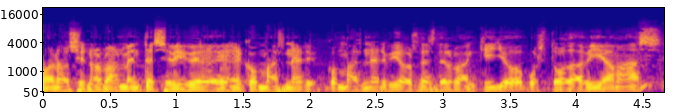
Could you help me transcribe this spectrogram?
Bueno, si normalmente se vive con más, con más nervios desde el banquillo, pues todavía más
